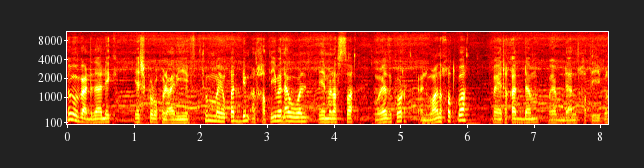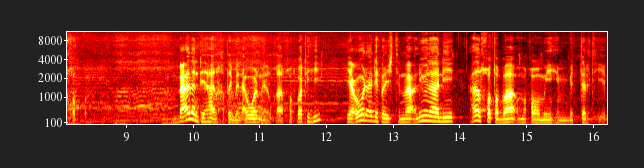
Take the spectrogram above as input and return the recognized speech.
ثم بعد ذلك يشكره العريف ثم يقدم الخطيب الأول للمنصة ويذكر عنوان الخطبة فيتقدم ويبدأ الخطيب الخطبة بعد انتهاء الخطيب الأول من إلقاء خطبته يعود عريف الاجتماع لينادي على الخطباء ومقوميهم بالترتيب.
